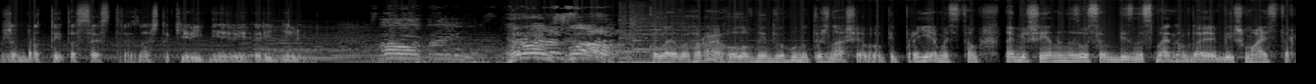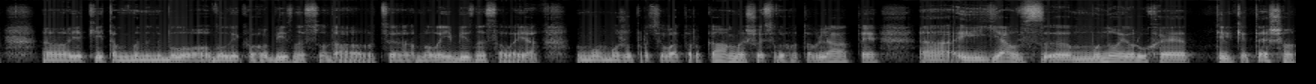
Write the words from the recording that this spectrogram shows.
вже брати та сестри, знаєш, такі рідні, рідні люди. Слава Україні! Героям слава! Коли я вигораю, головний двигун, ну ти ж знаєш, я підприємець там. Найбільше я не назву себе бізнесменом, да, я більш майстер, е, який там в мене не було великого бізнесу. Да, це малий бізнес, але я можу працювати руками, щось виготовляти. Е, і я е, мною рухає. Тільки те, що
